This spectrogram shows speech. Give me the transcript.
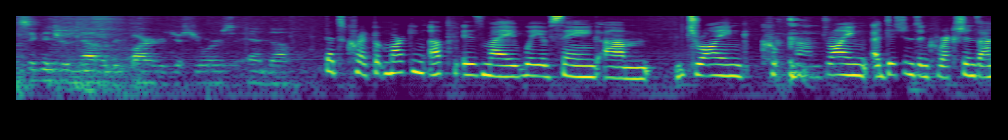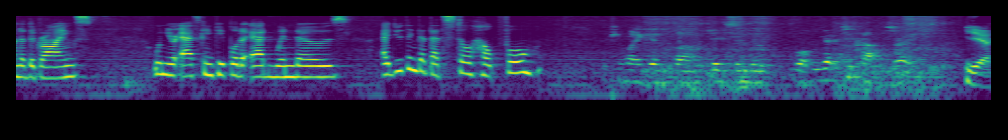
The signatures now that are required are just yours, and uh, That's correct, but marking up is my way of saying um, drawing, um, drawing additions and corrections onto the drawings. When you're asking people to add windows, I do think that that's still helpful. if you want to give uh, Jason the, well, we got two copies, right? Yeah,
